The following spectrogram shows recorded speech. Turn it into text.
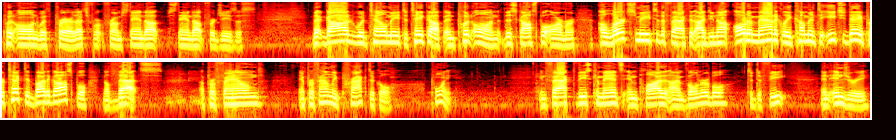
put on with prayer. That's for, from Stand Up, Stand Up for Jesus. That God would tell me to take up and put on this gospel armor alerts me to the fact that I do not automatically come into each day protected by the gospel. Now, that's a profound and profoundly practical point. In fact, these commands imply that I am vulnerable to defeat and injury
